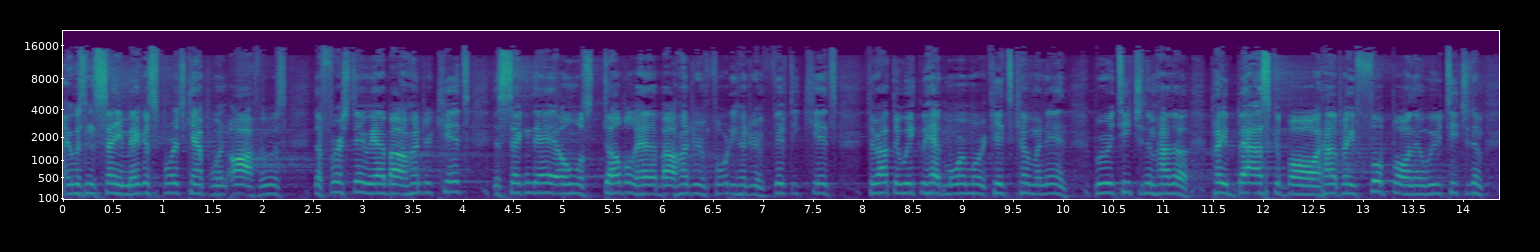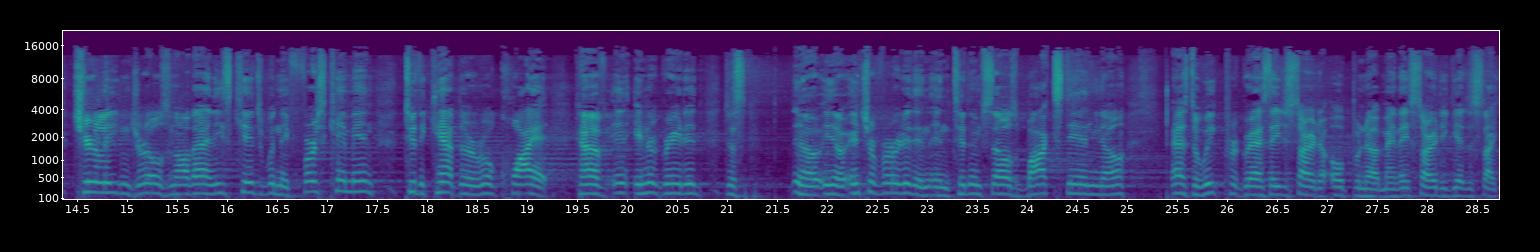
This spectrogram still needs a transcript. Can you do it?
It was insane. Mega Sports Camp went off. It was the first day we had about 100 kids. The second day, it almost doubled. We had about 140, 150 kids. Throughout the week, we had more and more kids coming in. We were teaching them how to play basketball and how to play football, and then we were teaching them cheerleading drills and all that. And these kids, when they first came in to the camp, they were real quiet, kind of in- integrated, just you know, you know, introverted and, and to themselves, boxed in. You know, as the week progressed, they just started to open up. Man, they started to get just like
